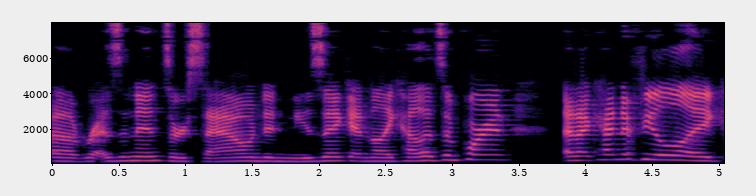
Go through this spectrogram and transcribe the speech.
uh resonance or sound and music and like how that's important. And I kind of feel like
